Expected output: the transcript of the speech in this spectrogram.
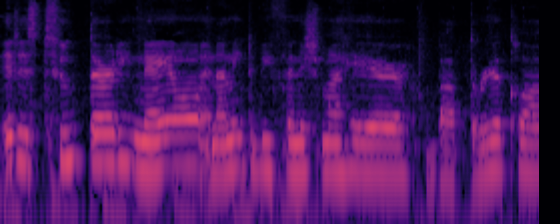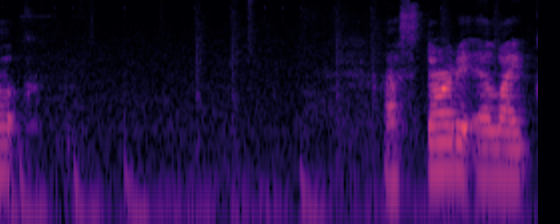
It is 2.30 now and I need to be finished my hair by 3 o'clock. I started at like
